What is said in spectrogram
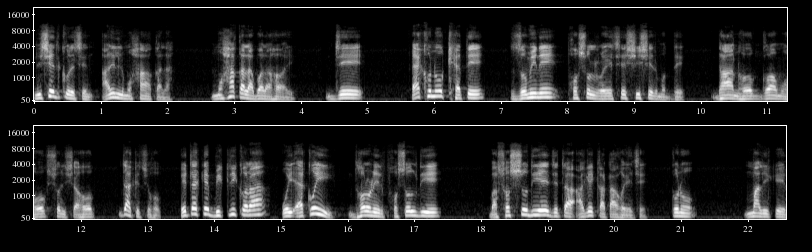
নিষেধ করেছেন আনিল মহাকালা। মহাকালা বলা হয় যে এখনও খেতে জমিনে ফসল রয়েছে শীষের মধ্যে। ধান হোক, গম হোক, সরিষা হোক, যা কিছু হোক। এটাকে বিক্রি করা ওই একই ধরনের ফসল দিয়ে বা শস্য দিয়ে যেটা আগে কাটা হয়েছে। কোনো মালিকের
